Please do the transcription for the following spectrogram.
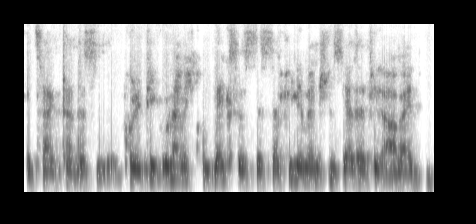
gezeigt hat, dass Politik unheimlich komplex ist, dass da viele Menschen sehr, sehr viel arbeiten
